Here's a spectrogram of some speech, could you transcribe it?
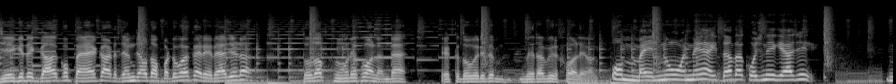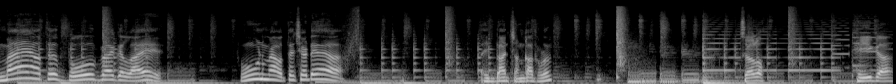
ਜੇ ਕਿਤੇ ਗਾਹ ਕੋ ਪੈ ਘਟ ਜਾਣ ਜਾਂ ਉਹਦਾ ਬਟੂਆ ਘਰੇ ਰਹਿ ਜਿਹੜਾ ਤੇ ਉਹਦਾ ਫੋਨ ਰਖਵਾ ਲੈਂਦਾ। ਇੱਕ ਦੋ ਵਾਰੀ ਤੇ ਮੇਰਾ ਵੀ ਰਖਵਾ ਲਿਆ। ਉਹ ਮੈਨੂੰ ਉਹਨੇ ਐਦਾਂ ਦਾ ਕੁਝ ਨਹੀਂ ਕਿਹਾ ਜੀ। ਮੈਂ ਉੱਥੇ ਦੋ ਬੈਗ ਲਾਏ। ਫੋਨ ਮੈਂ ਉੱਤੇ ਛੱਡਿਆ ਐਦਾਂ ਚੰਗਾ ਥੋੜਾ ਚਲੋ ਠੀਕ ਆ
